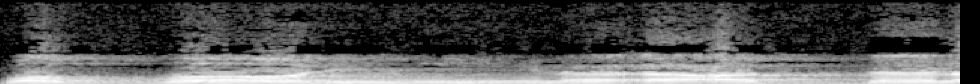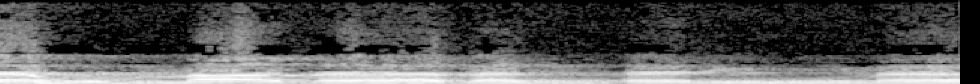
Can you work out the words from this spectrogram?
والظالمين أعد لهم عذابا أليما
